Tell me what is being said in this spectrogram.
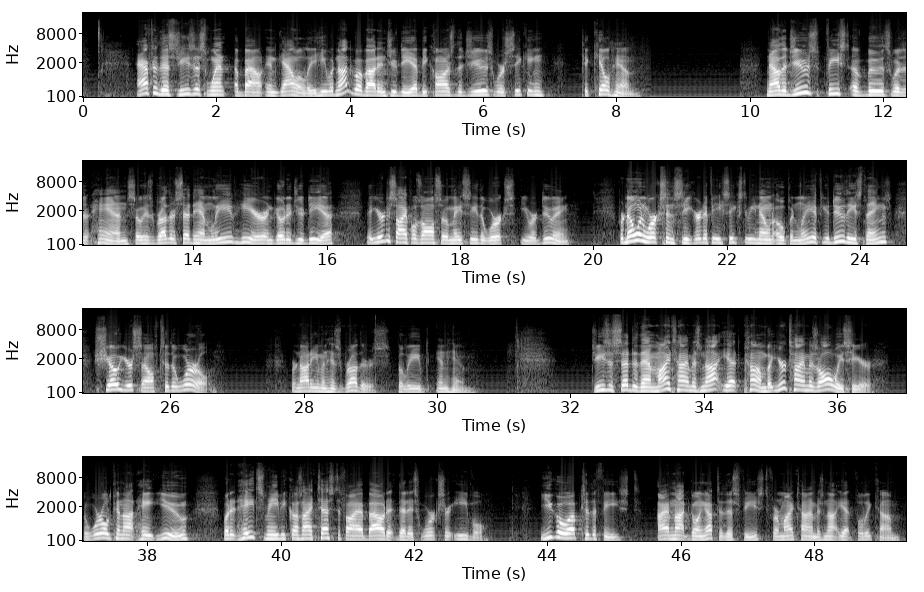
After this, Jesus went about in Galilee. He would not go about in Judea because the Jews were seeking to kill him. Now the Jews' feast of booths was at hand, so his brothers said to him, Leave here and go to Judea, that your disciples also may see the works you are doing. For no one works in secret if he seeks to be known openly. If you do these things, show yourself to the world. For not even his brothers believed in him. Jesus said to them, My time is not yet come, but your time is always here. The world cannot hate you, but it hates me because I testify about it that its works are evil. You go up to the feast. I am not going up to this feast, for my time is not yet fully come.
